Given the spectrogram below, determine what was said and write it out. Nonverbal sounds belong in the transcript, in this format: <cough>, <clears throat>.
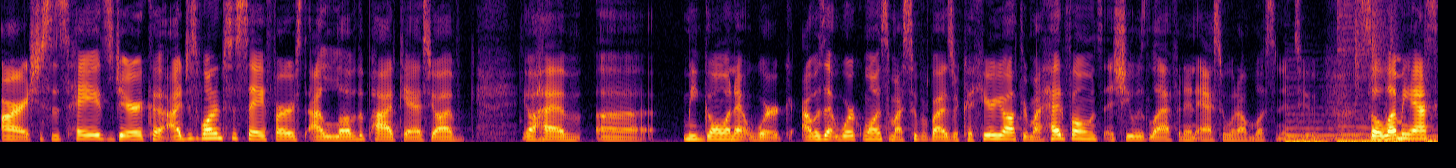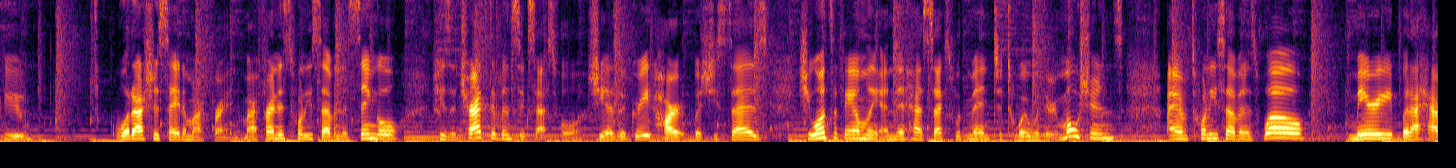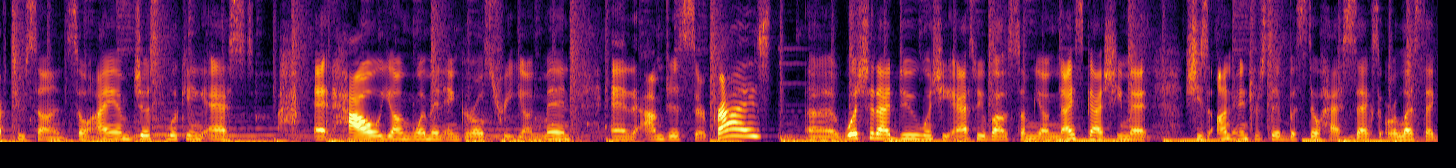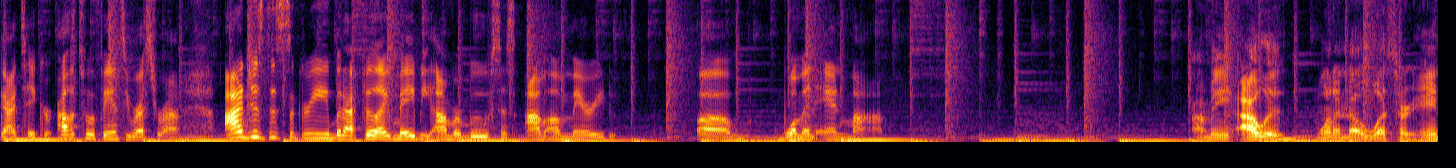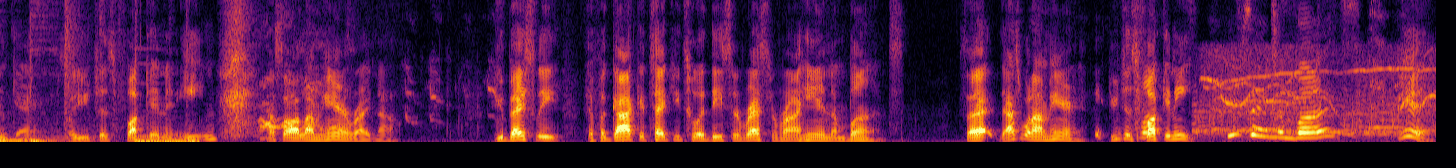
All right. She says, "Hey, it's Jerica. I just wanted to say first, I love the podcast. Y'all have, y'all have uh, me going at work. I was at work once, and my supervisor could hear y'all through my headphones, and she was laughing and asked me what I'm listening to. So let me ask you." What I should say to my friend. My friend is 27 and single. She's attractive and successful. She has a great heart, but she says she wants a family and then has sex with men to toy with their emotions. I am 27 as well, married, but I have two sons. So I am just looking at at how young women and girls treat young men and I'm just surprised. Uh, what should I do when she asks me about some young nice guy she met? She's uninterested but still has sex, or lets that guy take her out to a fancy restaurant. I just disagree, but I feel like maybe I'm removed since I'm a married uh, woman and mom. I mean, I would want to know what's her end game. So you just fucking and eating? That's all I'm hearing right now. You basically, if a guy could take you to a decent restaurant, he in them buns. So that, that's what I'm hearing. You just fucking eat. You saying the buns? Yeah.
